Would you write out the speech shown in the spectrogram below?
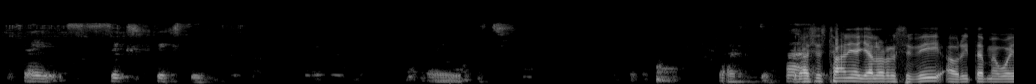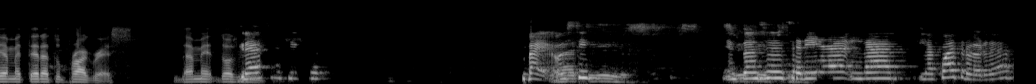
650. Gracias, Tania. Ya lo recibí. Ahorita me voy a meter a tu progress. Dame dos minutos. Gracias. Vaya, hoy sí. Entonces sería la, la 4, ¿verdad?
